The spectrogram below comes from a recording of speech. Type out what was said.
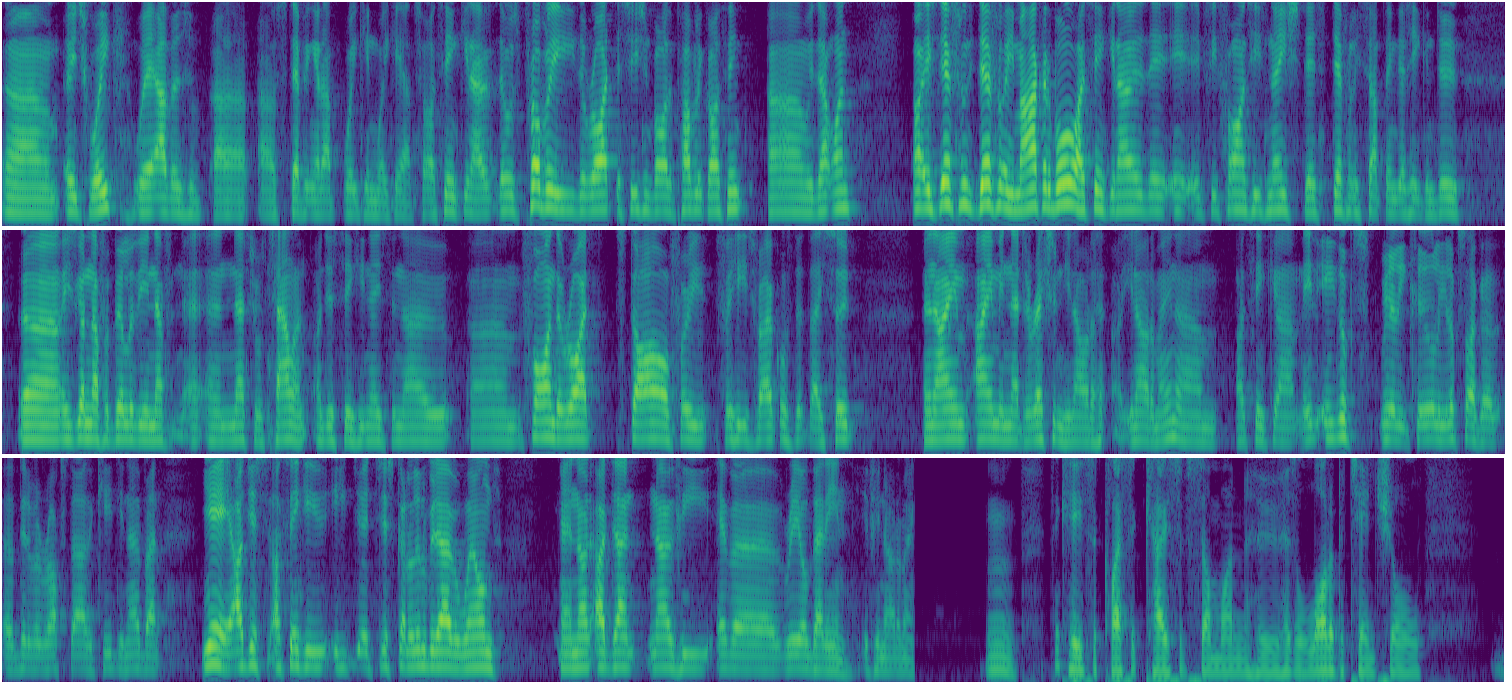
um, each week, where others are, uh, are, stepping it up week in week out. So I think you know there was probably the right decision by the public. I think um, with that one. Oh, he's definitely definitely marketable. I think you know the, if he finds his niche, there's definitely something that he can do Uh, he's got enough ability, enough and natural talent. I just think he needs to know, um, find the right style for his, for his vocals that they suit, and aim aim in that direction. You know what I, you know what I mean? Um, I think um, he, he, looks really cool. He looks like a, a, bit of a rock star, the kid, you know. But yeah, I just I think he, he just got a little bit overwhelmed, and I, I don't know if he ever reeled that in, if you know what I mean. Mm. I think he's the classic case of someone who has a lot of potential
